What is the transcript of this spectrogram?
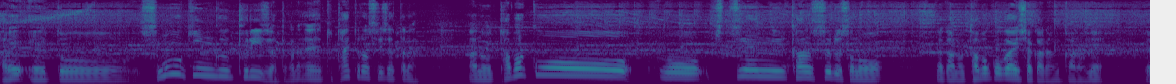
あれえっ、ー、とスモーキングプリーズだったかな？えっ、ー、とタイトル忘れちゃったな。あのタバコの喫煙に関するそのなんかあのタバコ会社かなんかのね、え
